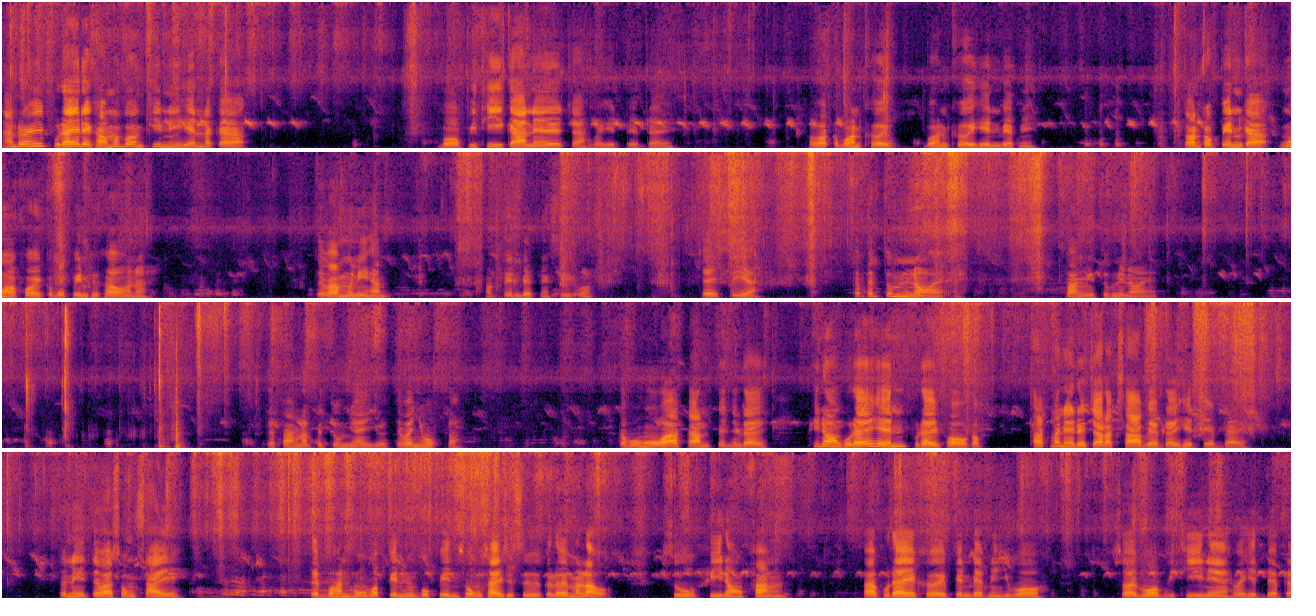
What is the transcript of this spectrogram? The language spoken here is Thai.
อะโดยผู้ใดได้เขามาเบิ่งคลิปนี้เห็นแล้วก็บอกวิธีการเนี่ยจ้ะว่าเฮ็ดแบบใด เพราะว่าก็บ่ทันเคยบ่ทันเคยเห็นแบบนี้ ตอนเขาเป็นกะงัวข่อยก็บ่เป็นคือเขาหั่นนะแต่ว่ามือนี้หันมันเป็นแบบจังซี่โอ้ใจเสีย ก็เป็นตุ่มหน่อย ฟังนี่ตุ่มนิดหน่อย แต่ฟังนั้นเป็นตุ่มใหญ่อยู่ แต่ว่าโยบล่ะก็บ่ฮู้ว่าอาการเป็นจังไดพี่น้องผู้ใดเห็นผู้ใดพอกับทักมาแน่ด้อจะรักษาแบบใดเฮ็ดแบบใด ตัวนี้แต่ว่าสงสัย แต่บ่ทันฮู้ว่าเป็นหรือบ่เป็นสงสัยซื่อๆก็เลยมาเล่าสู่พี่น้องฟังว่าผู้ใดเคยเป็นแบบนี้อยู่บ่ซอยบอกวิธีแหน่ยว่าเฮ็ดแบบใด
